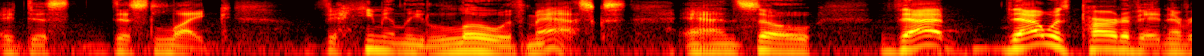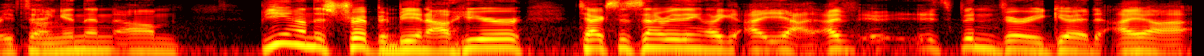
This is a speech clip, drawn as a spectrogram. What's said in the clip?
I dis dislike vehemently loathe masks, and so that that was part of it and everything. And then um, being on this trip and being out here, Texas and everything, like I, yeah, I've it's been very good. I uh,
